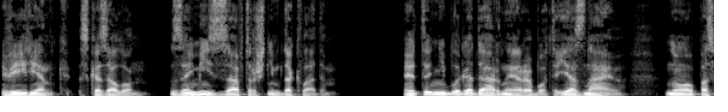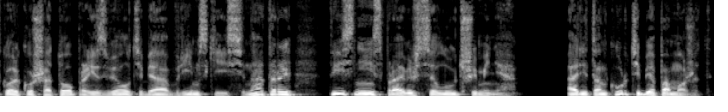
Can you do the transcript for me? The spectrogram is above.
«Вейренг», — сказал он, — «займись завтрашним докладом. Это неблагодарная работа, я знаю, но поскольку Шато произвел тебя в римские сенаторы, ты с ней справишься лучше меня. А Ританкур тебе поможет.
